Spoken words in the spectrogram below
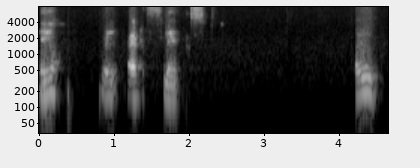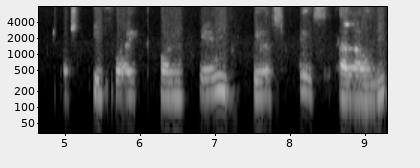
They will add flex. And justify content their space around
